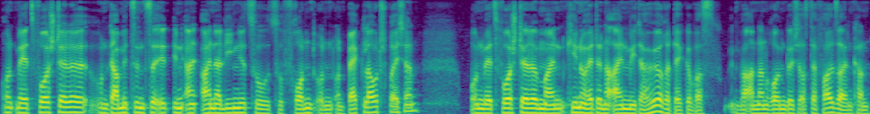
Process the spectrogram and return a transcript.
und mir jetzt vorstelle, und damit sind sie in, in einer Linie zu, zu Front- und, und Back-Lautsprechern, und mir jetzt vorstelle, mein Kino hätte eine einen Meter höhere Decke, was bei anderen Räumen durchaus der Fall sein kann,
